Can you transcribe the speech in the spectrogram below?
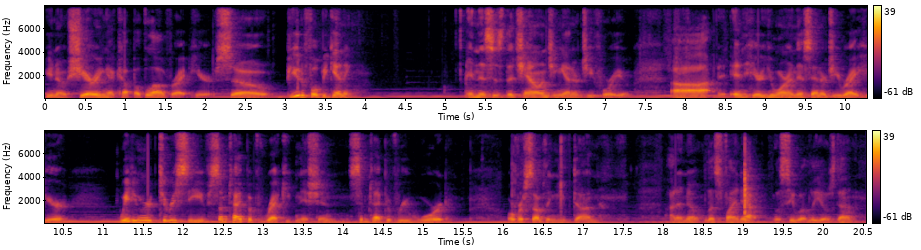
You know, sharing a cup of love right here. So beautiful beginning. And this is the challenging energy for you. Uh, and here you are in this energy right here, waiting to receive some type of recognition, some type of reward over something you've done. I don't know. Let's find out. Let's see what Leo's done.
